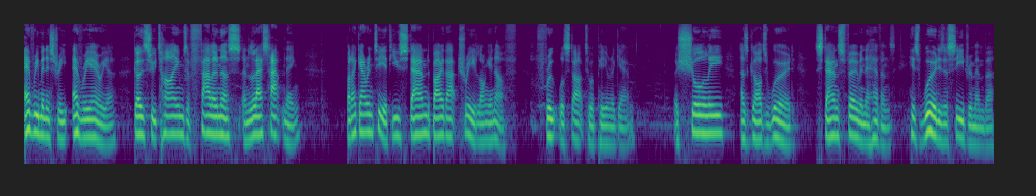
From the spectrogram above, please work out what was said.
Every ministry, every area goes through times of fallowness and less happening. But I guarantee if you stand by that tree long enough, fruit will start to appear again. As surely as God's word stands firm in the heavens. His word is a seed, remember.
